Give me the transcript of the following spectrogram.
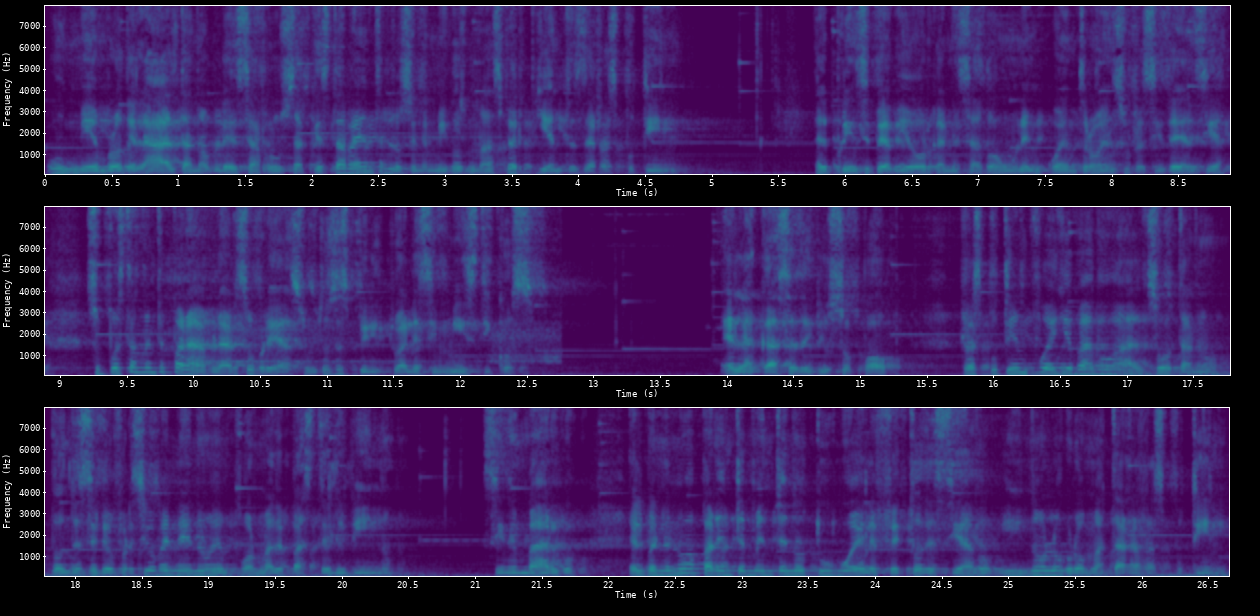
un miembro de la alta nobleza rusa que estaba entre los enemigos más fervientes de Rasputín. El príncipe había organizado un encuentro en su residencia, supuestamente para hablar sobre asuntos espirituales y místicos. En la casa de Yusupov, Rasputín fue llevado al sótano, donde se le ofreció veneno en forma de pastel y vino. Sin embargo, el veneno aparentemente no tuvo el efecto deseado y no logró matar a Rasputín.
